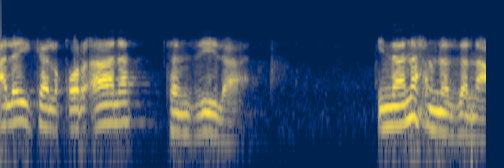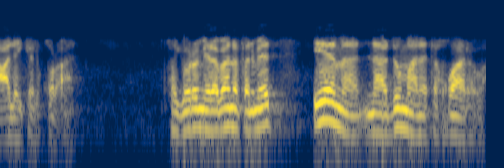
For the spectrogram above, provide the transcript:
عليك القرآن تنزيلا. إنا نحن نزلنا عليك القرآن. خۆی گەورم یێرەبانە فەرمێت ئێمە نردومانەتە خوارەوە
